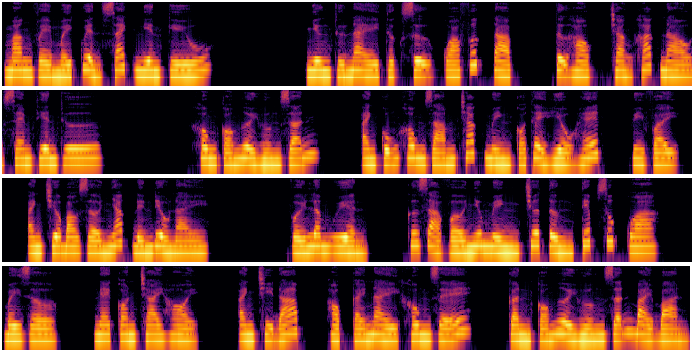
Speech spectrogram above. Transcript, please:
mang về mấy quyển sách nghiên cứu. Nhưng thứ này thực sự quá phức tạp, tự học chẳng khác nào xem thiên thư. Không có người hướng dẫn, anh cũng không dám chắc mình có thể hiểu hết, vì vậy, anh chưa bao giờ nhắc đến điều này. Với Lâm Uyển, cứ giả vờ như mình chưa từng tiếp xúc qua, bây giờ, nghe con trai hỏi, anh chỉ đáp, học cái này không dễ, cần có người hướng dẫn bài bản.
